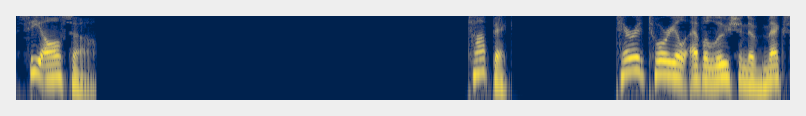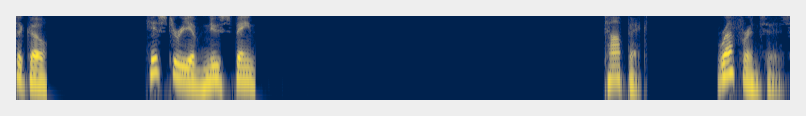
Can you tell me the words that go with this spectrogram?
See also Territorial evolution of Mexico History of New Spain References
